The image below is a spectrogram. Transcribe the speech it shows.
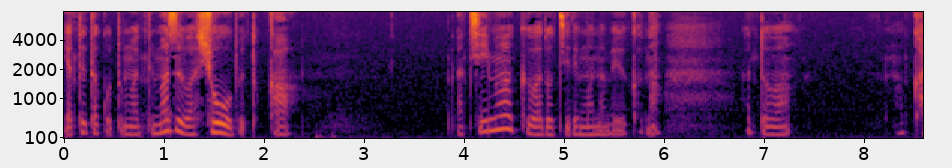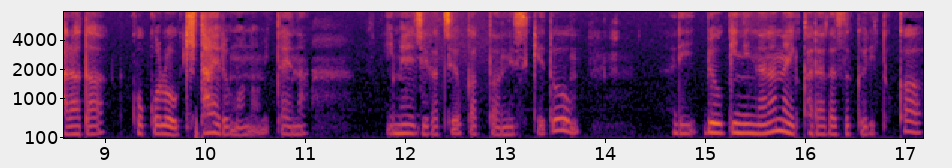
やってたこともあってまずは勝負とかチームワークはどっちで学べるかな。あとは体心を鍛えるものみたいなイメージが強かったんですけどり病気にならない体づくりとか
